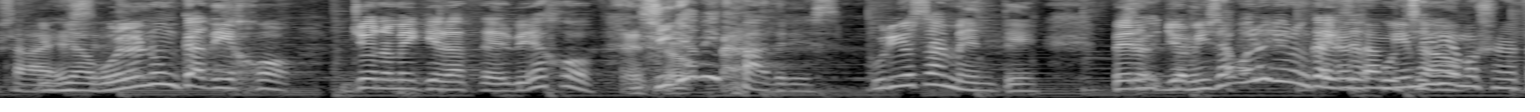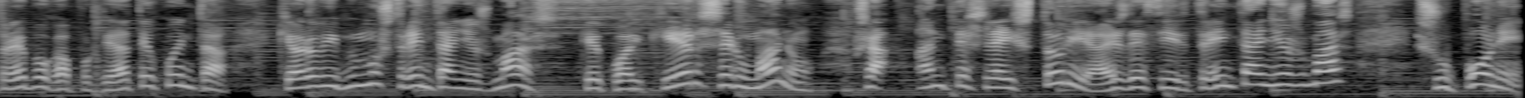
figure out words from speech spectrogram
O sea, Y mi es- abuelo nunca dijo, yo no me quiero hacer viejo. Eso. Sí, ya mis padres, curiosamente. Pero yo a mis abuelos yo nunca Pero les he también escuchado. vivíamos en otra época, porque date cuenta que ahora vivimos 30 años más que cualquier ser humano. O sea, antes la historia, es decir, 30 años más supone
